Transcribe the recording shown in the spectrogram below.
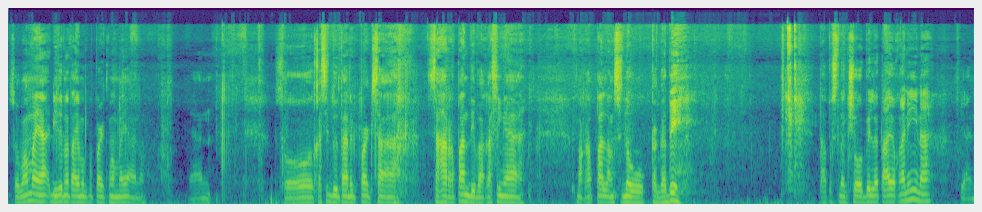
So mamaya, dito na tayo magpa-park mamaya ano. Yan. So kasi doon tayo nag-park sa sa harapan, 'di ba? Kasi nga makapal ang snow kagabi. Tapos nag-shovel na tayo kanina. Yan.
